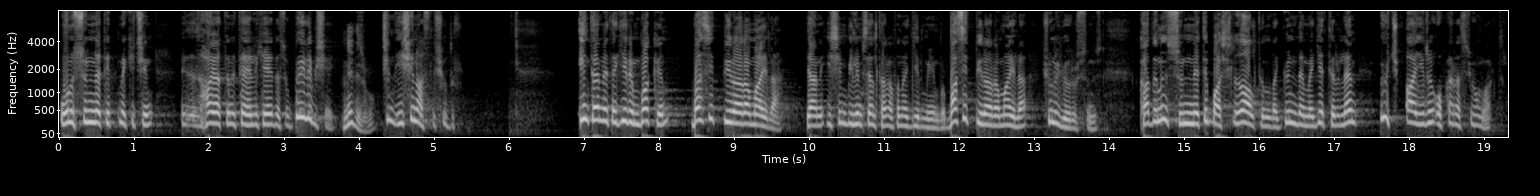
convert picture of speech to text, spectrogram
Onu sünnet etmek için e, hayatını tehlikeye de sok. Böyle bir şey. Nedir bu? Şimdi işin aslı şudur. İnternete girin bakın basit bir aramayla yani işin bilimsel tarafına girmeyin bu. Basit bir aramayla şunu görürsünüz. Kadının sünneti başlığı altında gündeme getirilen üç ayrı operasyon vardır.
